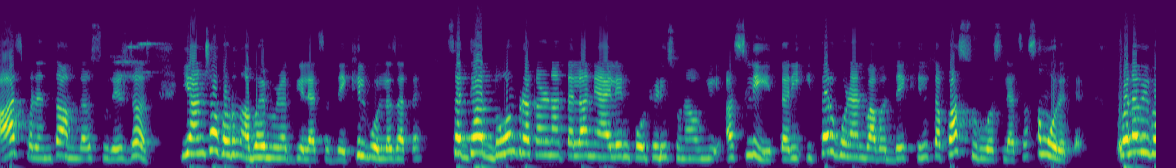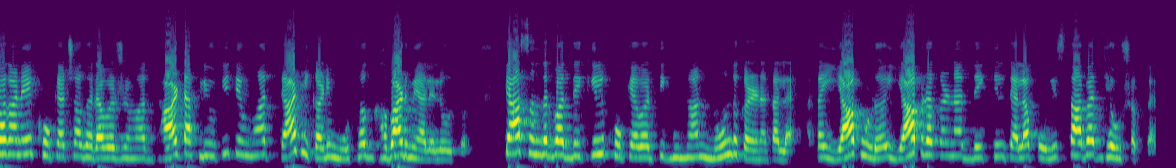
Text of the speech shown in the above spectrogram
आजपर्यंत आमदार सुरेश धस यांच्याकडून अभय मिळत गेल्याचं देखील बोललं जात आहे. सध्या दोन प्रकरणात त्याला न्यायालयीन कोठडी सुनावली असली तरी इतर गुन्ह्यांबाबत देखील तपास सुरू असल्याचं समोर येते वन विभागाने खोक्याच्या घरावर जेव्हा धाड टाकली होती तेव्हा त्या ठिकाणी मोठं घबाड मिळालेलं होतं. त्या संदर्भात देखील खोक्यावरती गुन्हा नोंद करण्यात आलाय. आता यापुढे या प्रकरणात देखील त्याला पोलीस ताब्यात घेऊ शकतात.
